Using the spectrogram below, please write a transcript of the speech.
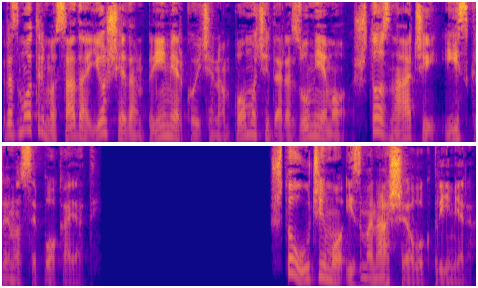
Razmotrimo sada još jedan primjer koji će nam pomoći da razumijemo što znači iskreno se pokajati. Što učimo iz Manaše ovog primjera?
